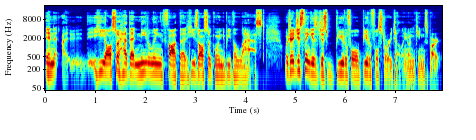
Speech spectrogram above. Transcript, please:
and he also had that needling thought that he's also going to be the last, which I just think is just beautiful beautiful storytelling on King's part.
